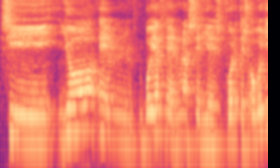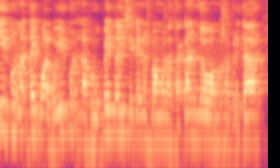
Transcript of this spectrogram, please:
si yo em, voy a hacer unas series fuertes, o voy a ir con la, da igual, voy a ir con la grupeta y sé que nos vamos atacando, vamos a apretar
